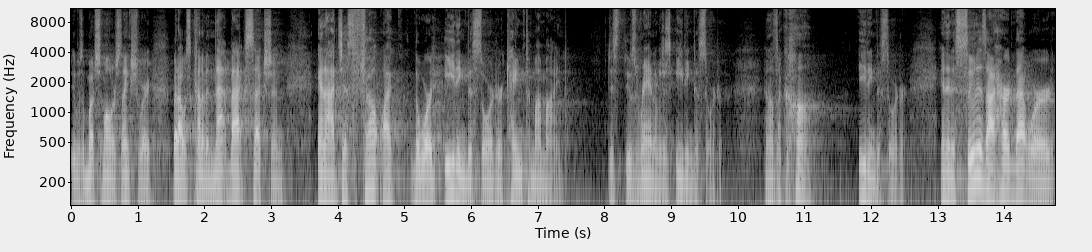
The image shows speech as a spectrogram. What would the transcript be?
it was a much smaller sanctuary, but I was kind of in that back section, and I just felt like the word eating disorder came to my mind. Just it was random, it was just eating disorder. And I was like, huh, eating disorder. And then as soon as I heard that word,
